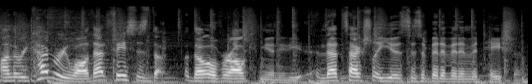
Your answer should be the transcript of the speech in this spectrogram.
On the recovery wall, that faces the, the overall community, and that's actually used as a bit of an invitation.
